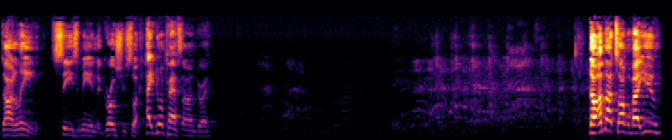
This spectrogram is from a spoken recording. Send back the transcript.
Darlene sees me in the grocery store. How you doing, Pastor Andre? No, I'm not talking about you.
